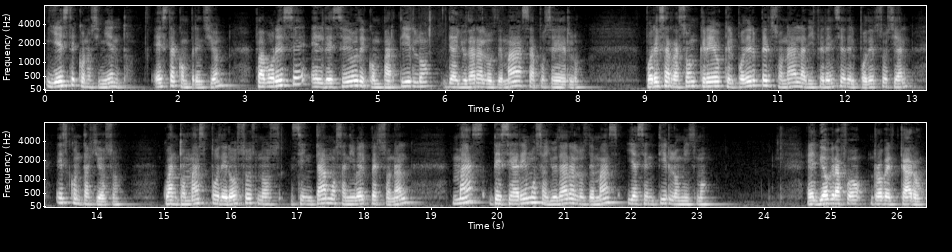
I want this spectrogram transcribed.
y este conocimiento esta comprensión favorece el deseo de compartirlo, de ayudar a los demás a poseerlo. Por esa razón creo que el poder personal, a diferencia del poder social, es contagioso. Cuanto más poderosos nos sintamos a nivel personal, más desearemos ayudar a los demás y a sentir lo mismo. El biógrafo Robert Caro,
